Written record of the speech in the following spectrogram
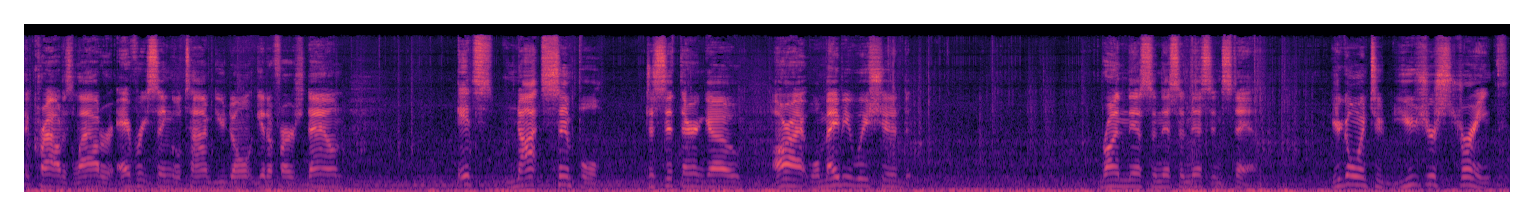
the crowd is louder every single time you don't get a first down. It's not simple to sit there and go, all right, well, maybe we should run this and this and this instead. You're going to use your strength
